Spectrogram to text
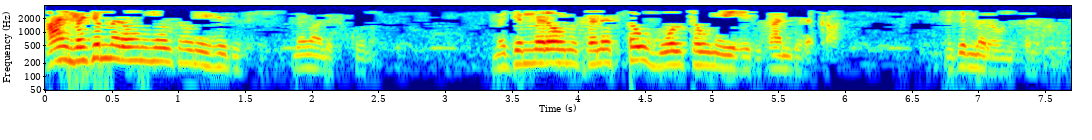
አይ መጀመሪያውን ሞልተው ነው የሄዱት ለማለት እኮ ነው። መጀመሪያውኑ ተነስተው ሞልተው ነው የሄዱት አንድ ረካ። መጀመሪያውኑ ተነስተው።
